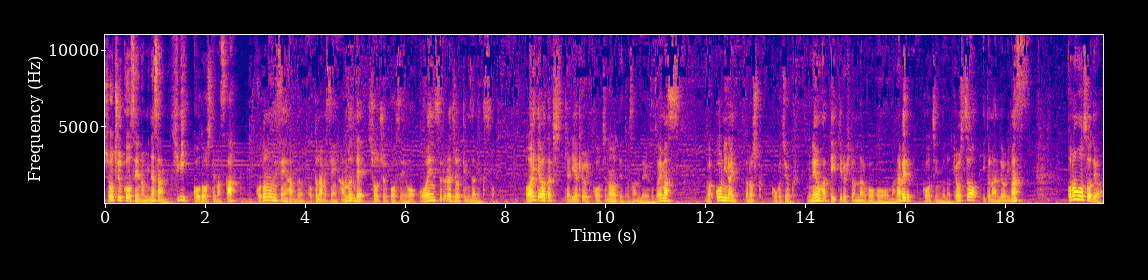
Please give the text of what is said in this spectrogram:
小中高生の皆さん、日々行動してますか？子供目線半分、大人目線半分で小中高生を応援するラジオ君 The Next。お相手は私、キャリア教育コーチのデトさんでございます。学校にない、楽しく、心地よく、胸を張って生きる人になる方法を学べるコーチングの教室を営んでおります。この放送では、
